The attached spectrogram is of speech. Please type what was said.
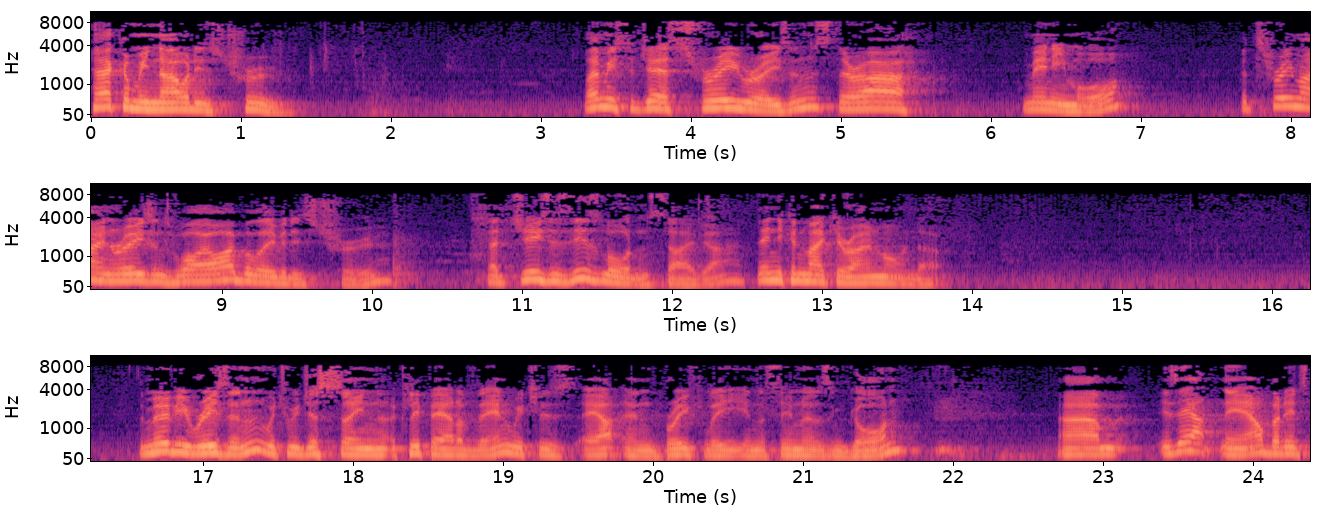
How can we know it is true? Let me suggest three reasons. There are many more, but three main reasons why I believe it is true that Jesus is Lord and Saviour. Then you can make your own mind up. The movie Risen, which we've just seen a clip out of then, which is out and briefly in the cinemas and gone, um, is out now, but it's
